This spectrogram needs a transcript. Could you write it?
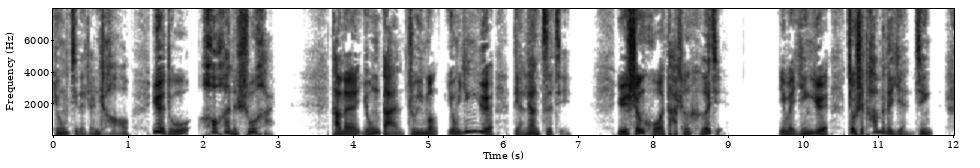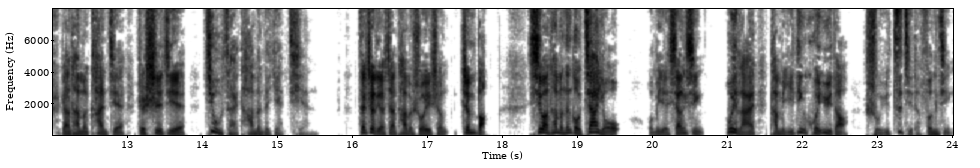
拥挤的人潮，阅读浩瀚的书海。他们勇敢追梦，用音乐点亮自己，与生活达成和解。因为音乐就是他们的眼睛，让他们看见这世界就在他们的眼前。在这里要向他们说一声真棒，希望他们能够加油。我们也相信未来他们一定会遇到属于自己的风景。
